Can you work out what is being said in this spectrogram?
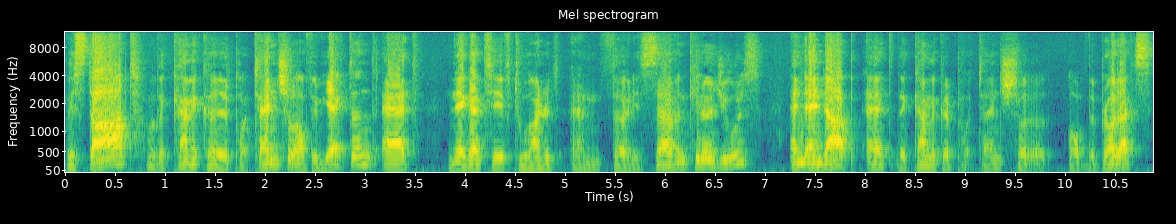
We start with the chemical potential of the reactant at negative 237 kilojoules and end up at the chemical potential of the products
